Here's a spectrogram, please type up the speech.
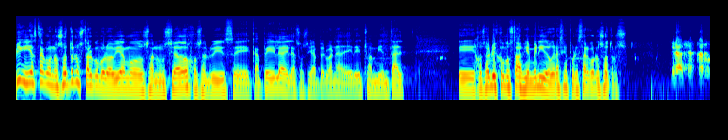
Bien, y ya está con nosotros, tal como lo habíamos anunciado, José Luis eh, Capela y la Sociedad Peruana de Derecho Ambiental. Eh, José Luis, ¿cómo estás? Bienvenido, gracias por estar con nosotros. Gracias, Carlos,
